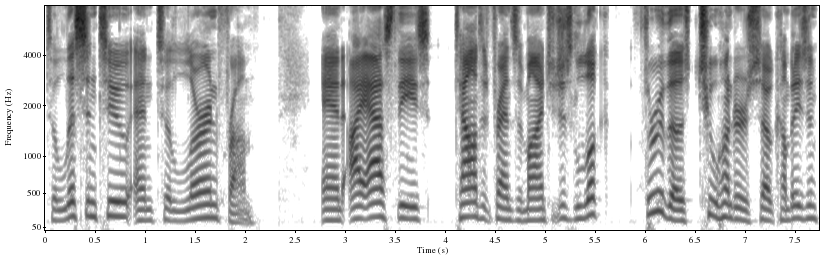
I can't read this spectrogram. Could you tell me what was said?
to listen to, and to learn from. And I asked these talented friends of mine to just look through those 200 or so companies and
